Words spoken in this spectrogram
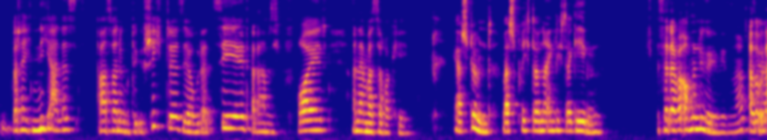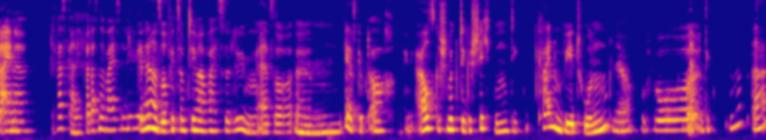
wahrscheinlich nicht alles, Aber es war eine gute Geschichte, sie war gut erzählt, alle haben sich gefreut und dann war es doch okay. Ja, stimmt. Was spricht dann eigentlich dagegen? Ist halt aber auch eine Lüge gewesen, ne? Also Ja. oder eine, ich weiß gar nicht, war das eine weiße Lüge? Genau, so viel zum Thema weiße Lügen. Also ähm, ja, es gibt auch ausgeschmückte Geschichten, die keinem wehtun, Ja. wo die, ah,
